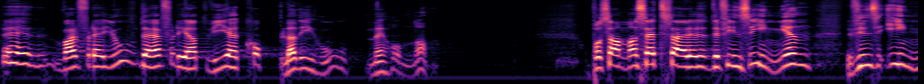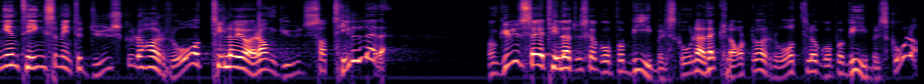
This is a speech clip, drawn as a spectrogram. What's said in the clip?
det är, varför det? Jo, det är för det att vi är kopplade ihop med honom. På samma sätt så är det, det, finns ingen, det finns ingenting som inte du skulle ha råd till att göra om Gud sa till dig det. Om Gud säger till att du ska gå på bibelskola, det är klart du har råd till att gå på bibelskola.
